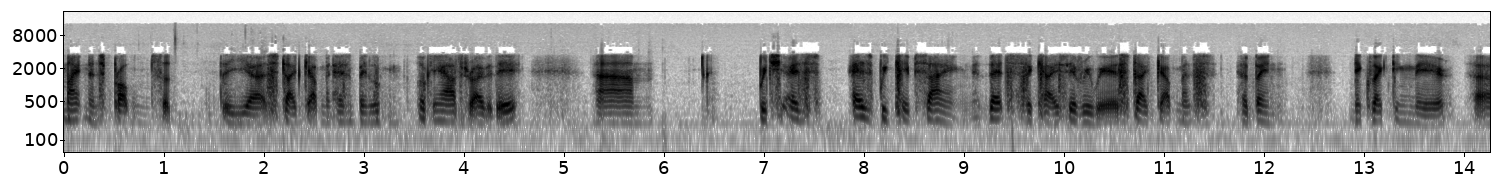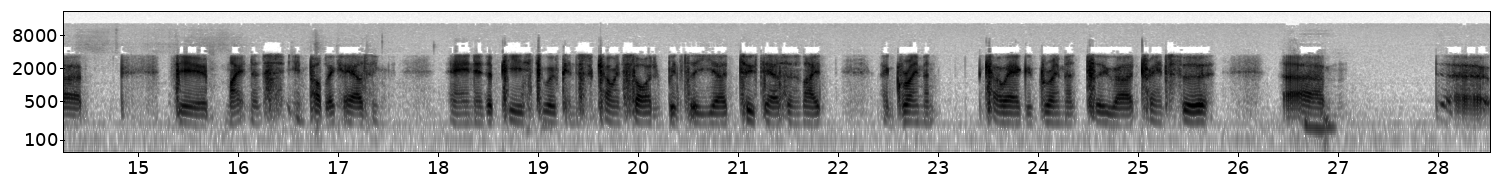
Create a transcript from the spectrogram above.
maintenance problems that the uh, state government hasn't been looking looking after over there. Um, which, as as we keep saying, that's the case everywhere. State governments have been neglecting their uh, their maintenance in public housing, and it appears to have coincided with the uh, 2008 agreement, COAG agreement to uh, transfer, um, uh,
